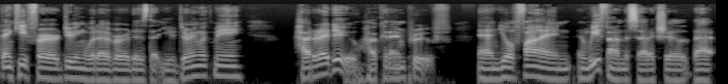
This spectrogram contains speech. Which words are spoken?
thank you for doing whatever it is that you're doing with me. How did i do? How could i improve? And you'll find and we found this out actually that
